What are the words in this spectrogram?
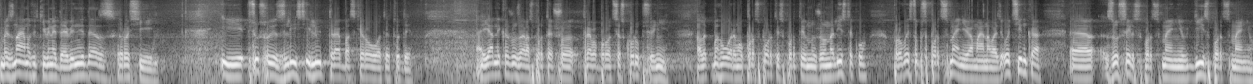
Ми знаємо, звідки він йде. Він йде з Росії. І всю свою злість і лють треба скеровувати туди. Я не кажу зараз про те, що треба боротися з корупцією, ні. Але ми говоримо про спорт і спортивну журналістику, про виступ спортсменів, я маю на увазі. Оцінка е, зусиль спортсменів, дій спортсменів,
